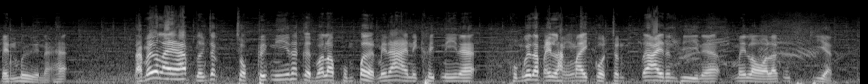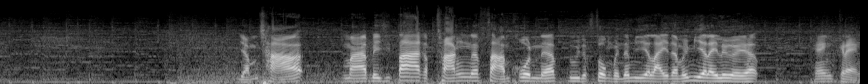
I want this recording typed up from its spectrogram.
เป็นหมื่นนะฮะแต่ไม่เป็นไรครับหลังจากจบคลิปนี้ถ้าเกิดว่าเราผมเปิดไม่ได้ในคลิปนี้นะผมก็จะไปหลังไมค์กดจนได้ทันทีนะไม่รอแล้วกูเกียจห ยำฉามาเบจิต้ากับทรังนะครับสามคนนะครับดูจากทรงเหมือนจะมีอะไรแต่ไม่มีอะไรเลยครับแห้งแกร่ง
